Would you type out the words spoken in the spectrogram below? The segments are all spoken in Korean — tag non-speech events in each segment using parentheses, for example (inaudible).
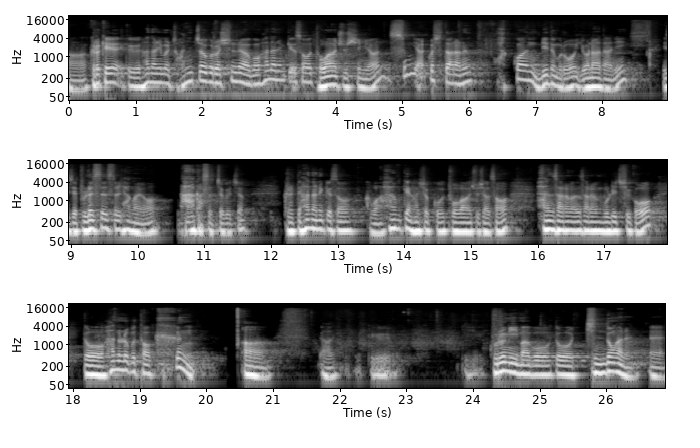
어, 그렇게 그 하나님을 전적으로 신뢰하고 하나님께서 도와주시면 승리할 것이다라는 확고한 믿음으로 요나단이 이제 블레셋을 향하여 나아갔었죠, 그죠? 그럴 때 하나님께서 그와 함께 하셨고 도와주셔서 한 사람 한 사람 물리치고 또 하늘로부터 큰 어, 어, 그 구름이 임하고 또 진동하는 예,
